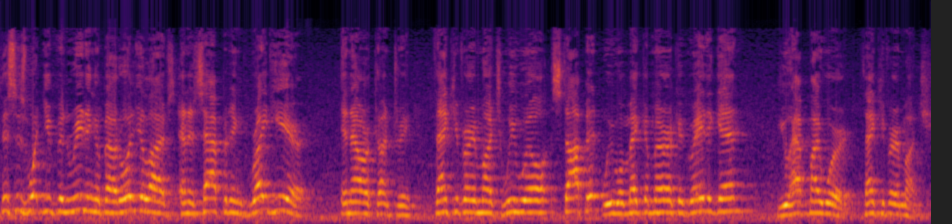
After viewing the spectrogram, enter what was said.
this is what you've been reading about all your lives, and it's happening right here in our country. Thank you very much. We will stop it. We will make America great again. You have my word. Thank you very much.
